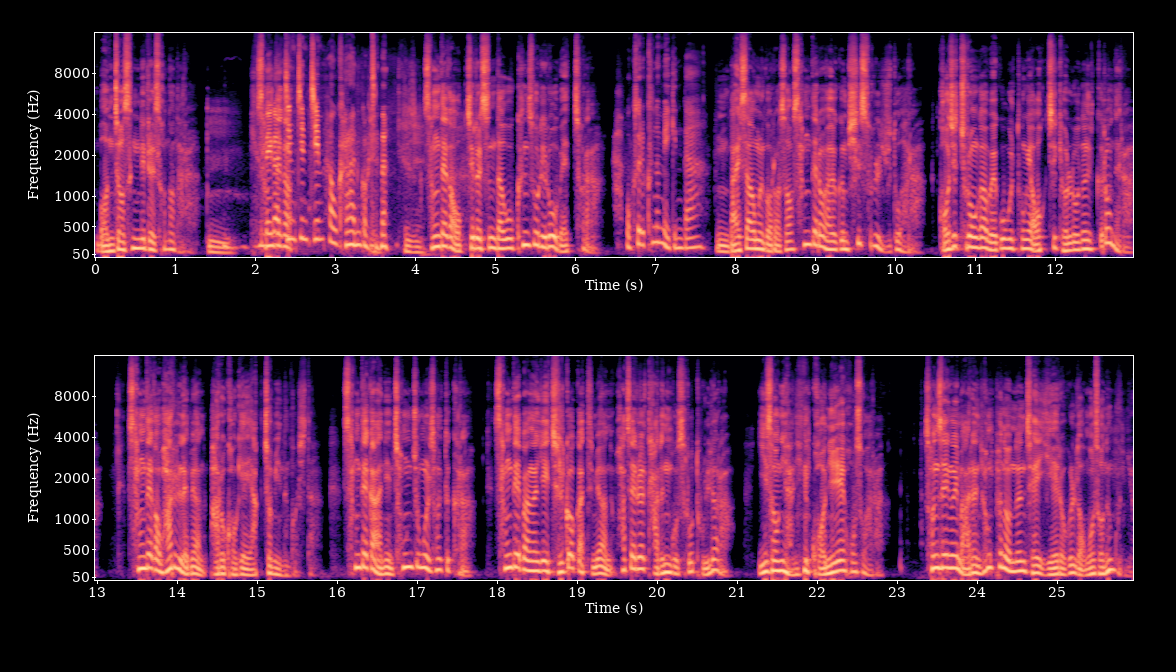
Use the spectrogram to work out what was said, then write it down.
먼저 승리를 선언하라. 음, 내가 상대가- 찜찜찜 하고 가라는 거잖아. 그지. 상대가 억지를 쓴다고 큰 소리로 외쳐라. 아, 목소리 큰 놈이 이긴다. 음, 말싸움을 걸어서 상대로 하여금 실수를 유도하라. 거짓 추론과 왜곡을 통해 억지 결론을 끌어내라. 상대가 화를 내면 바로 거기에 약점이 있는 것이다. 상대가 아닌 청중을 설득하라. 상대방에게 질 것 같으면 화제를 다른 곳으로 돌려라. 이성이 아닌 권위에 호소하라. 선생의 말은 형편없는 제 이해력을 넘어서는군요.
